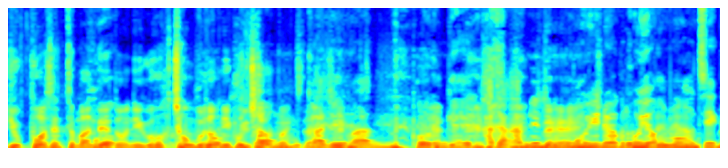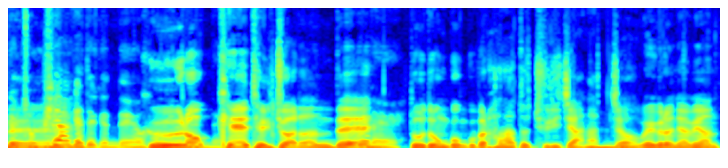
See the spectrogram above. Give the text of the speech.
6%만 내 돈이고 정부 돈이 9천까지만 네. 버는 게 가장 합리적이죠. 네. 오히려 고용봉직을 네. 좀 피하게 되겠네요. 그렇게 될 줄 알았는데 네. 노동 공급을 하나도 줄이지 않았죠. 음. 왜 그러냐면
